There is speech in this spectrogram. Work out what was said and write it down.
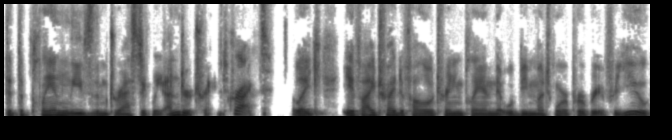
that the plan leaves them drastically undertrained Correct. Like if I tried to follow a training plan that would be much more appropriate for you,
